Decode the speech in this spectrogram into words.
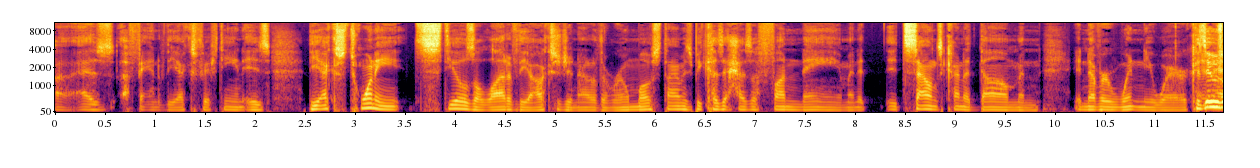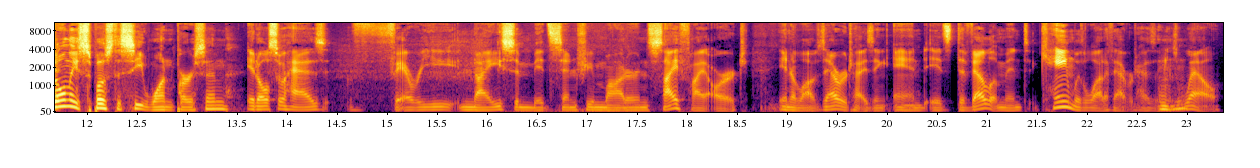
uh, as a fan of the X15 is the X20 steals a lot of the oxygen out of the room most times because it has a fun name and it, it sounds kind of dumb and it never went anywhere because it was only supposed to seat one person. It also has very nice mid-century modern sci-fi art in a lot of its advertising and its development came with a lot of advertising mm-hmm. as well.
